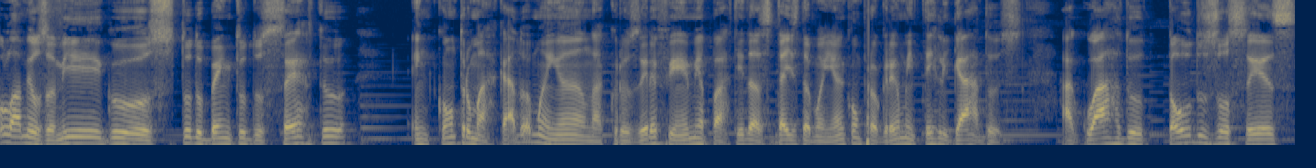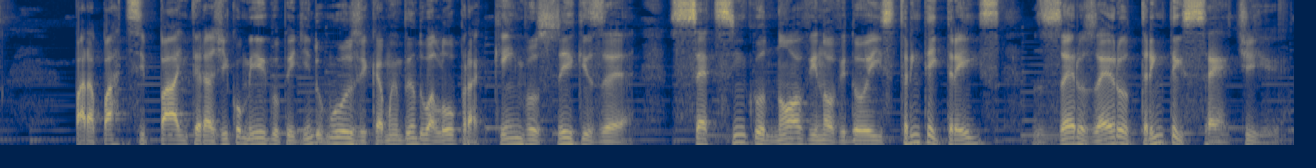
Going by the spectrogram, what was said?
Olá, meus amigos, tudo bem, tudo certo? Encontro marcado amanhã na Cruzeiro FM a partir das 10 da manhã com o programa Interligados. Aguardo todos vocês para participar, interagir comigo, pedindo música, mandando alô para quem você quiser. 75992 33 0037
